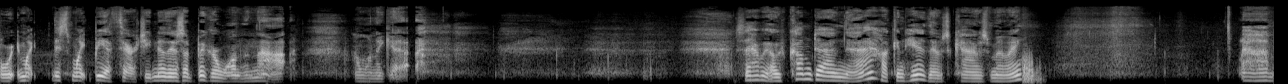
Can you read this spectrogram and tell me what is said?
Or it might. this might be a 30. No, there's a bigger one than that I want to get. So there we are. We've come down there. I can hear those cows mooing. Um,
